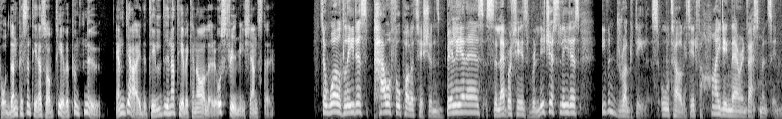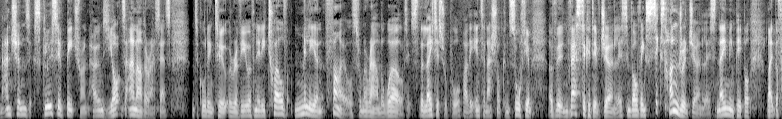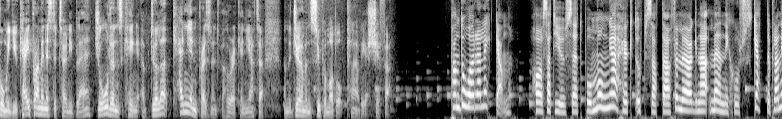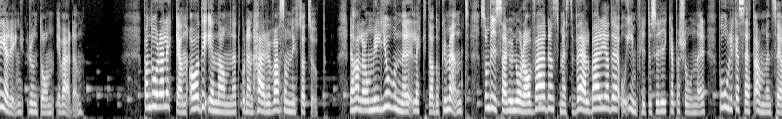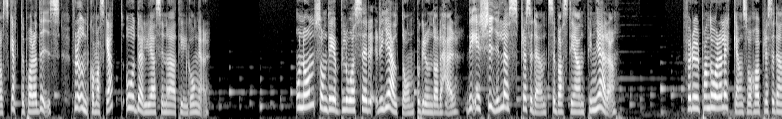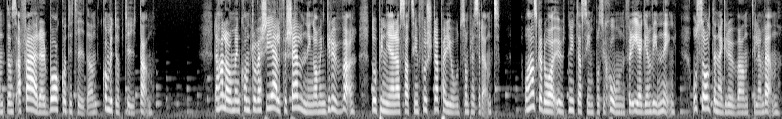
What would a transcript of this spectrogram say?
Podden presenteras av TV.nu, en guide till dina tv-kanaler och streamingtjänster. So, world leaders, powerful politicians, billionaires, celebrities, religious leaders, even drug dealers, all targeted for hiding their investments in mansions, exclusive beachfront homes, yachts, and other assets. That's according to a review of nearly 12 million files from around the world. It's the latest report by the International Consortium of Investigative Journalists involving 600 journalists, naming people like the former UK Prime Minister Tony Blair, Jordan's King Abdullah, Kenyan President Uhuru Kenyatta, and the German supermodel Claudia Schiffer. Pandora-läckan har satt ljuset på många högt uppsatta förmögna människors skatteplanering runt om i världen. Pandora-läckan, ja det är namnet på den härva som nystats upp. Det handlar om miljoner läckta dokument som visar hur några av världens mest välbärgade och inflytelserika personer på olika sätt använt sig av skatteparadis för att undkomma skatt och dölja sina tillgångar. Och någon som det blåser rejält om på grund av det här, det är Chiles president Sebastián Piñera. För ur Pandora-läckan så har presidentens affärer bakåt i tiden kommit upp till ytan. Det handlar om en kontroversiell försäljning av en gruva då Piñera satt sin första period som president. Och han ska då ha utnyttjat sin position för egen vinning och sålt den här gruvan till en vän.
